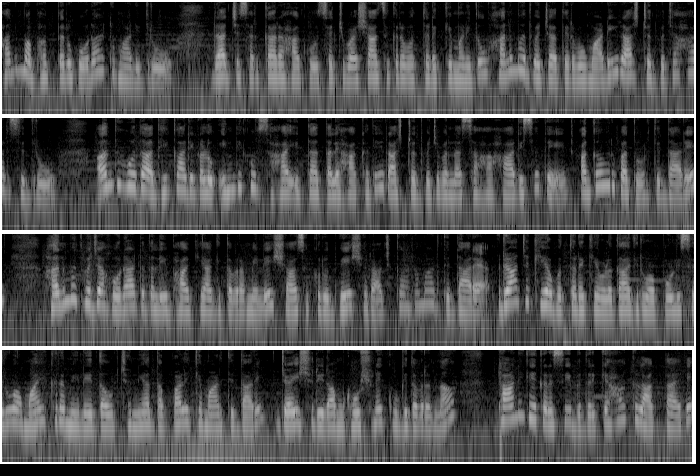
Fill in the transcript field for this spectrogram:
ಹನುಮ ಭಕ್ತರು ಹೋರಾಟ ಮಾಡಿದ್ರು. ರಾಜ್ಯ ಸರ್ಕಾರ ಹಾಗೂ ಸಚಿವ ಶಾಸಕರ ಒತ್ತಡಕ್ಕೆ ಮಣಿದು ಹನುಮಧ್ವಜ ತೆರವು ಮಾಡಿ ರಾಷ್ಟ್ರಧ್ವಜ ಹಾರಿಸಿದ್ರು. ಅಂದು ಹೋದ ಅಧಿಕಾರಿಗಳು ಇಂದಿಗೂ ಸಹ ಇತ್ತ ತಲೆ ಹಾಕದೆ ರಾಷ್ಟ್ರಧ್ವಜವನ್ನು ಸಹ ಹಾರಿಸದೆ ಅಗೌರವ ತೋರುತ್ತಿದ್ದಾರೆ ಹನುಮಧ್ವಜ ಹೋರಾಟದಲ್ಲಿ ಭಾಗಿಯಾಗಿದ್ದವರ ಮೇಲೆ ಶಾಸಕರು ದ್ವೇಷ ರಾಜಕಾರಣ ಮಾಡುತ್ತಿದ್ದಾರೆ ರಾಜಕೀಯ ಒತ್ತಡಕ್ಕೆ ಒಳಗಾಗಿರುವ ಪೊಲೀಸರು ಅಮಾಯಕರ ಮೇಲೆ ದೌರ್ಜನ್ಯ ದಬ್ಬಾಳಿಕೆ ಮಾಡುತ್ತಿದ್ದಾರೆ ಜೈ ಶ್ರೀರಾಮ್ ಘೋಷಣೆ ಕೂಗಿದವರನ್ನ ಠಾಣೆಗೆ ಕರೆಸಿ ಬೆದರಿಕೆ ಹಾಕಲಾಗ್ತಾ ಇದೆ.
